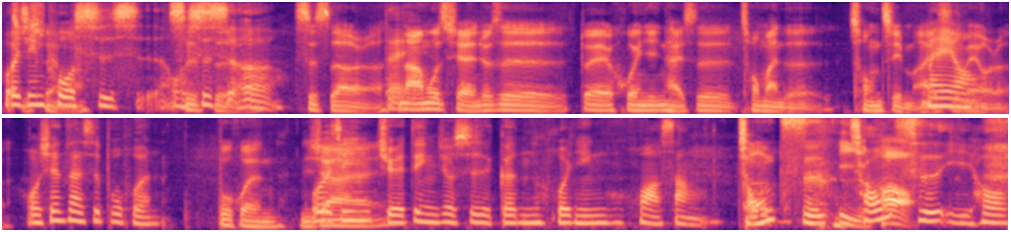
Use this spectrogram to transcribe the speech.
我已经破四十，我四十二，四十二了。那目前就是对婚姻还是充满着憧憬吗？还是没有了？我现在是不婚，不婚。我已经决定就是跟婚姻画上从此以后，从此以后。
